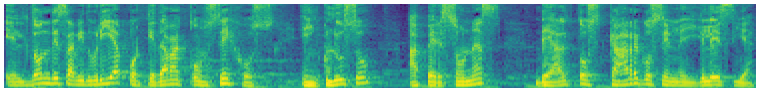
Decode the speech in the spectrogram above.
el don de sabiduría porque daba consejos e incluso a personas de altos cargos en la iglesia.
